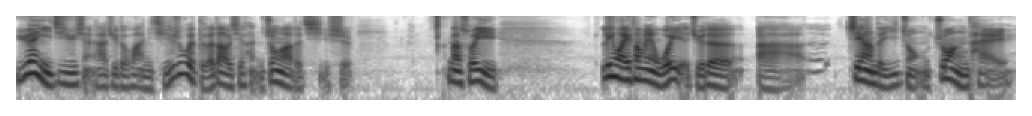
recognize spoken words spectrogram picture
愿意继续想下去的话，你其实会得到一些很重要的启示。那所以，另外一方面，我也觉得啊，这样的一种状态，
